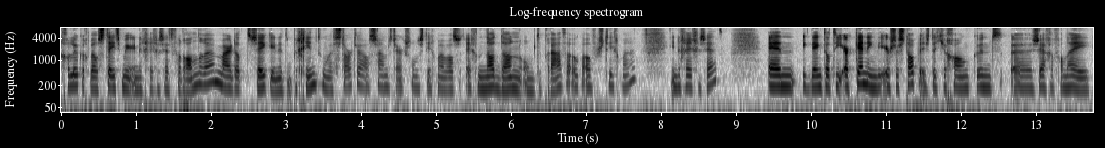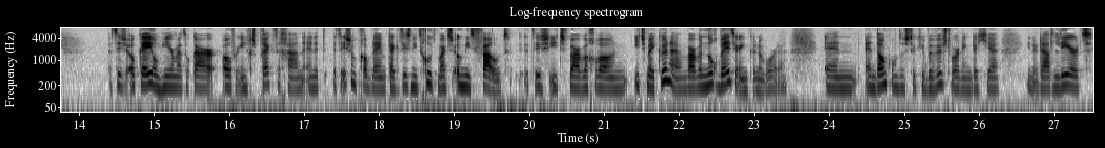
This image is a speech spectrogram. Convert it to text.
gelukkig wel steeds meer in de GGZ veranderen. Maar dat zeker in het begin, toen we startten als Samen Sterk Zonder Stigma, was het echt nat dan om te praten ook over stigma in de GGZ. En ik denk dat die erkenning de eerste stap is. Dat je gewoon kunt uh, zeggen van hé, hey, het is oké om hier met elkaar over in gesprek te gaan. En het, het is een probleem. Kijk, het is niet goed, maar het is ook niet fout. Het is iets waar we gewoon iets mee kunnen, waar we nog beter in kunnen worden. En, en dan komt een stukje bewustwording dat je inderdaad leert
